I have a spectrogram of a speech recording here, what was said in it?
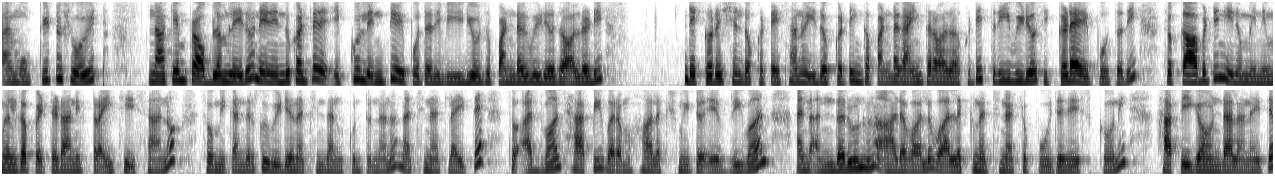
I'm okay to show it నాకేం ప్రాబ్లం లేదు. నేను ఎందుకంటే ఎక్కువ లెంత్ అయిపోతుంది వీడియోస్ పండగ వీడియోస్ ఆల్రెడీ డెకరేషన్ ఒకటేసాను ఇదొకటి ఇంకా పండగ అయిన తర్వాత ఒకటి. త్రీ వీడియోస్ ఇక్కడే అయిపోతుంది. సో కాబట్టి నేను మినిమల్గా పెట్టడానికి ట్రై చేశాను. సో మీకు అందరికీ వీడియో నచ్చింది అనుకుంటున్నాను. నచ్చినట్లయితే so advance happy Varamahalakshmi to everyone and అందరూ ఆడవాళ్ళు వాళ్ళకి నచ్చినట్లు పూజ చేసుకొని హ్యాపీగా ఉండాలని అయితే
